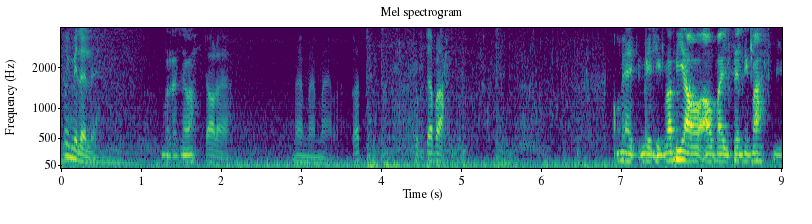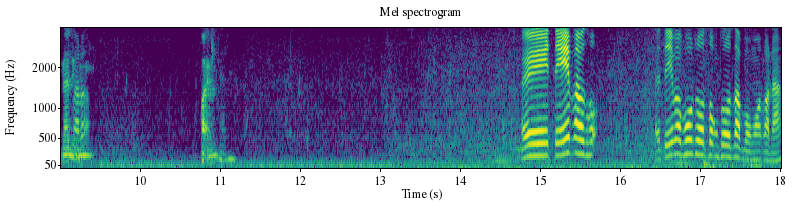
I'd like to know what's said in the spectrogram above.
ไม่มีอะไรเลย หมดแล้วใช่ปะเจ้าอะไรอะไม่ไม่ไม่ไม่ก็จุบได้ปะล่ะไม่ไม่ถึงว่าพี่เอาเอาไปเซตหนึ่งปะมีปะหรือมาแล้วมีปล่อยมันได้เอ้ยเตฟเอาโทรเอ้ยเตฟเอาพวกโทรส่งโทรศัพท์ออกมาก่อนนะ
